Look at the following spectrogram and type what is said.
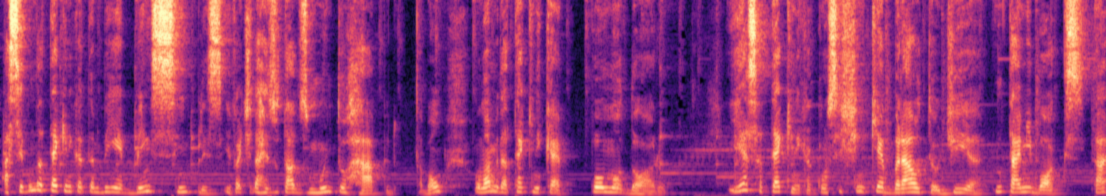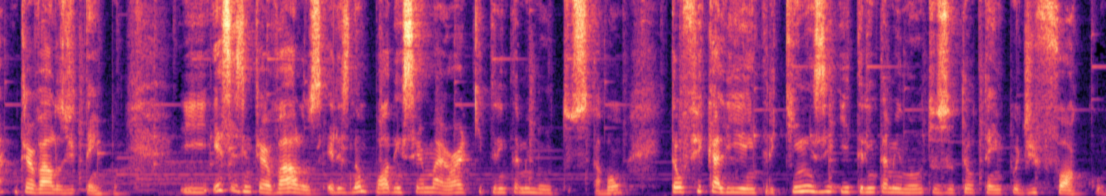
A segunda técnica também é bem simples e vai te dar resultados muito rápido, tá bom? O nome da técnica é Pomodoro. E essa técnica consiste em quebrar o teu dia em time box, tá? Intervalos de tempo. E esses intervalos, eles não podem ser maior que 30 minutos, tá bom? Então fica ali entre 15 e 30 minutos o teu tempo de foco,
